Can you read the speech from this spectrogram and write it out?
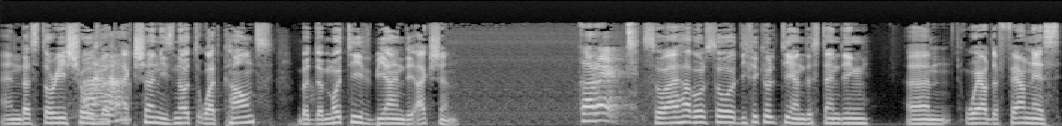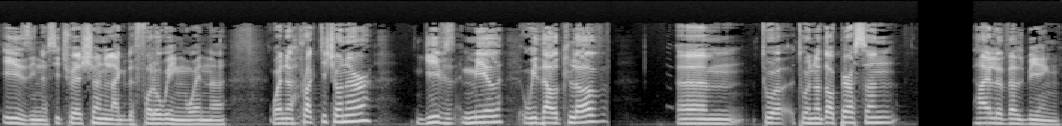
And that story shows that Uh-huh. action is not what counts, but the motive behind the action. Correct. So I have also difficulty understanding um, where the fairness is in a situation like the following when uh, when a practitioner gives meal without love um, to a, to another person, high level being,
